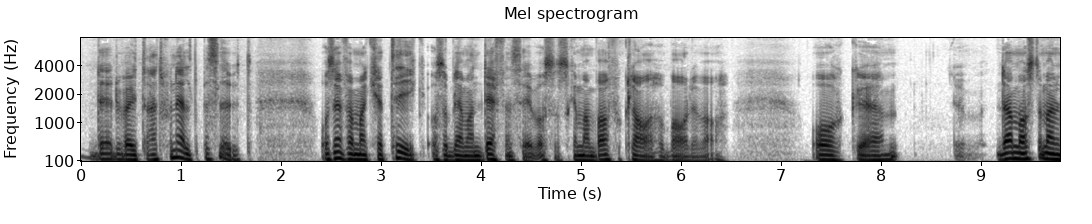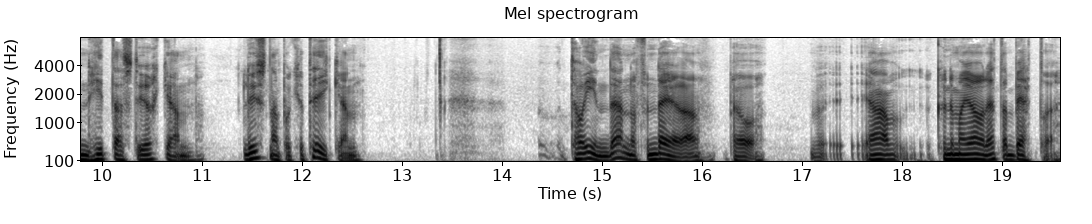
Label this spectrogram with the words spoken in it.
det, det var ju ett rationellt beslut. Och sen får man kritik och så blir man defensiv och så ska man bara förklara hur bra det var. Och eh, där måste man hitta styrkan, lyssna på kritiken, ta in den och fundera på, ja, kunde man göra detta bättre?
